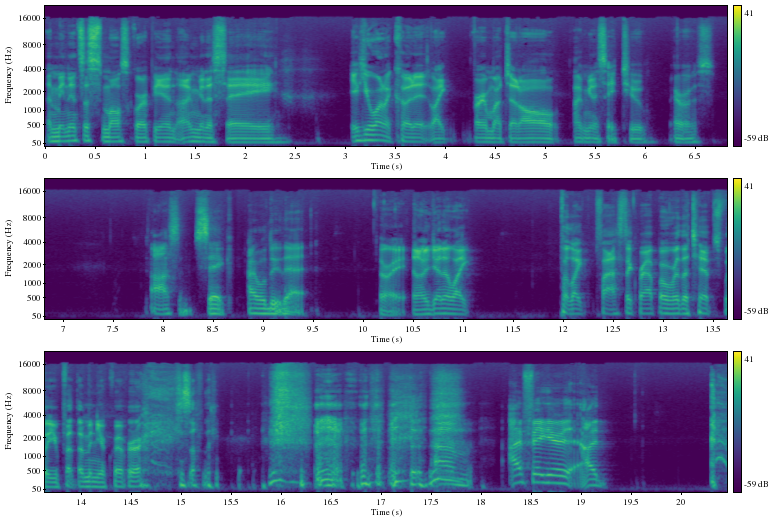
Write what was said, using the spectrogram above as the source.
I mean, it's a small scorpion. I'm gonna say, if you want to cut it like very much at all, I'm gonna say two arrows. Awesome. Sick. I will do that. All right, and I'm gonna like put like plastic wrap over the tips. Will you put them in your quiver or something? Um, I figured I, Let's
